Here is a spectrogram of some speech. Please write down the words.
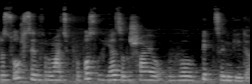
ресурси, інформацію про послуги я залишаю в, під цим відео.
